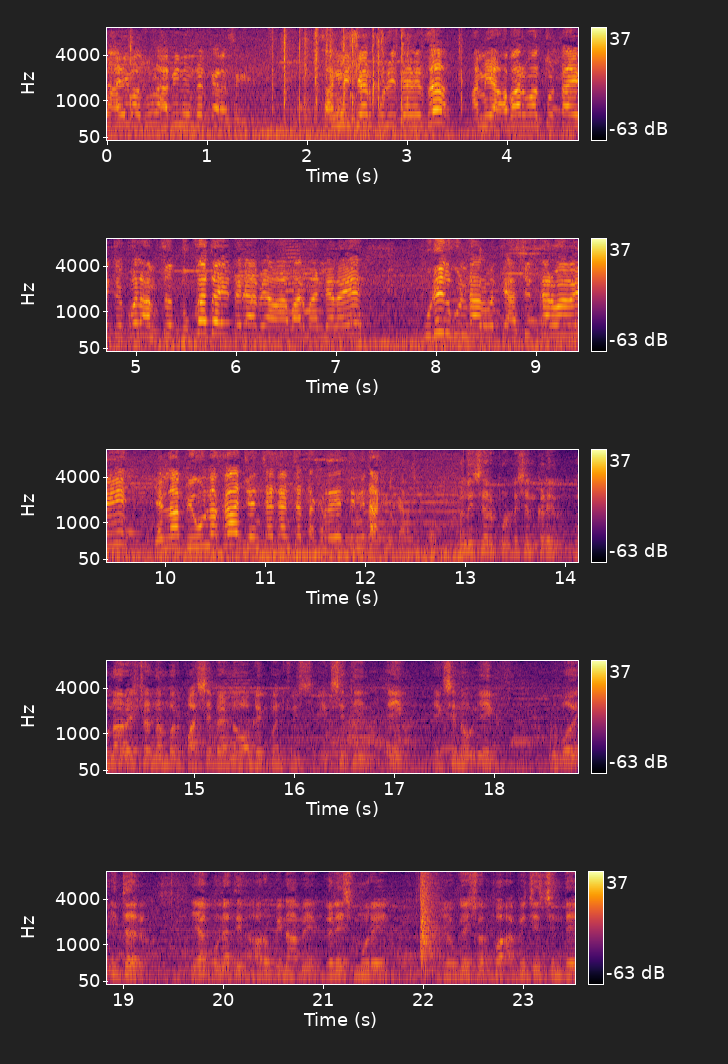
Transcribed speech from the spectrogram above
टाळी वाजवून अभिनंदन करा सगळे. सांगली शहर पोलीस ठाण्याचं आम्ही आभार मानतो. टाळे टेकून आमचं दुखत आहे तरी आम्ही आभार मानलेला आहे. पुढील गुंडांवरती अशीच कारवाई. यांना भिवू नका. ज्यांच्या ज्यांच्या तक्रारी त्यांनी दाखल करा. सांगली शहर पोलीस गुन्हा रजिस्टर नंबर पाचशे ब्याण्णव ऑब्लिक पंचवीस एकशे तीन एक एकशे नऊ एक व इतर या गुन्ह्यातील आरोपी नामे गणेश मोरे योगेश्वर प अभिजित शिंदे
